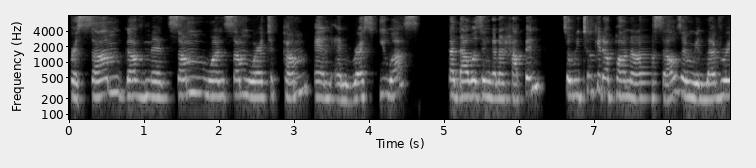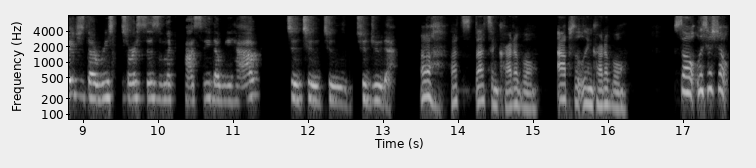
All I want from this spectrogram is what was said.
for some government, someone somewhere to come and, and rescue us, that that wasn't going to happen. So we took it upon ourselves and we leveraged the resources and the capacity that we have to to to to do that. Oh, that's that's incredible. Absolutely incredible. So, Leticia,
